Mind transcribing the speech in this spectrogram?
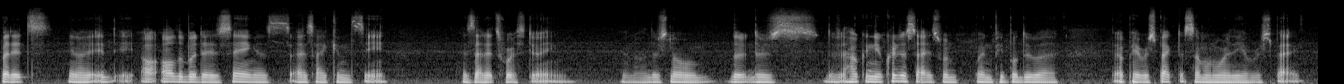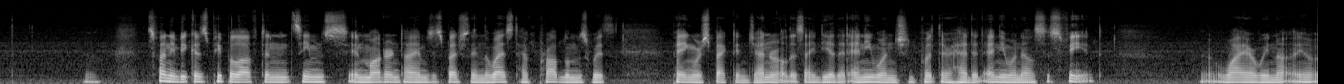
But it's you know, it, it, all the Buddha is saying, as as I can see, is that it's worth doing. You know, there's no there, there's, there's how can you criticize when when people do a, a pay respect to someone worthy of respect? You know? It's funny because people often, it seems in modern times, especially in the West, have problems with paying respect in general. This idea that anyone should put their head at anyone else's feet. Why are we not? You know,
